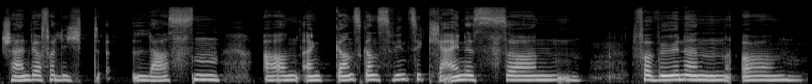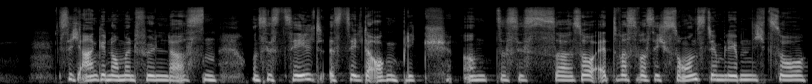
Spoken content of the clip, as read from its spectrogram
Scheinwerferlicht lassen, äh, ein ganz, ganz winzig kleines Verwöhnen, ähm, sich angenommen fühlen lassen. Und es zählt, es zählt der Augenblick. Und das ist äh, so etwas, was ich sonst im Leben nicht so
